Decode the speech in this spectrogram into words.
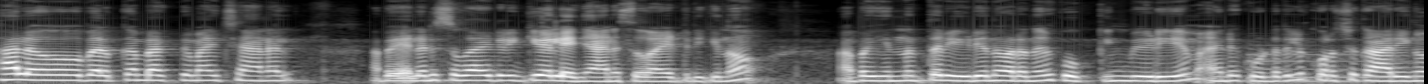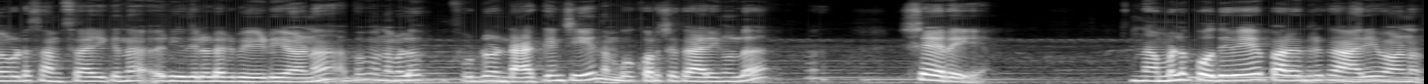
Hello welcome back to my channel അപ്പോൾ എല്ലാവരും സുഖമായിട്ടിരിക്കുമല്ലേ ഞാൻ സുഖമായിട്ടിരിക്കുന്നു. അപ്പോൾ ഇന്നത്തെ വീഡിയോ എന്ന് പറയുന്നത് കുക്കിംഗ് വീഡിയോയും അതിന്റെ കൂട്ടത്തിൽ കുറച്ച് കാര്യങ്ങളോട് സംസാരിക്കുന്ന രീതിയിലുള്ള ഒരു വീഡിയോ ആണ്. അപ്പോൾ നമ്മൾ ഫുഡ് ഉണ്ടാക്കുകയും ചെയ്യും. നമുക്ക് കുറച്ച് കാര്യങ്ങൾ ഷെയർ ചെയ്യാം. നമ്മൾ പൊതുവേ പറയുന്നൊരു കാര്യമാണ്.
